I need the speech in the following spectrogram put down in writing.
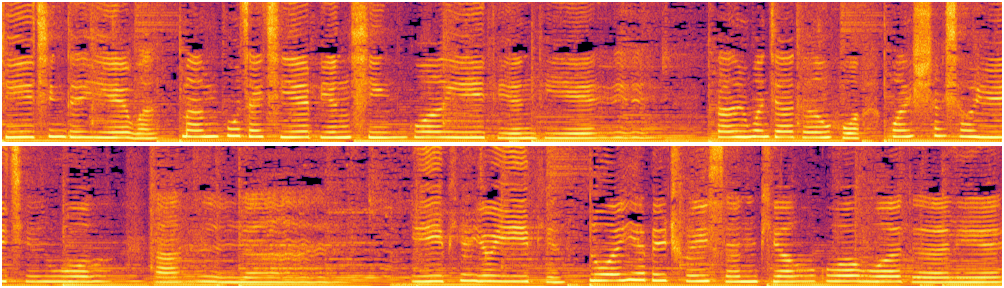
寂静的夜晚，漫步在街边，星光一点点。看万家灯火，晚上小雨见我安然。一片又一片落叶被吹散，飘过我的脸。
